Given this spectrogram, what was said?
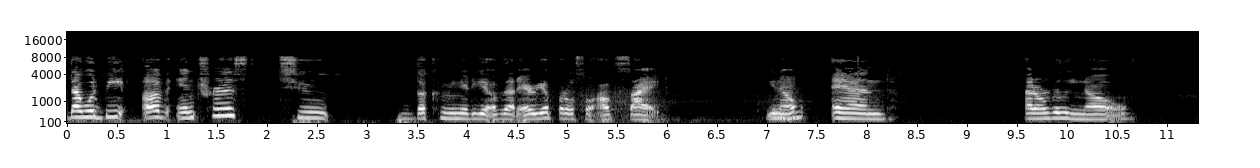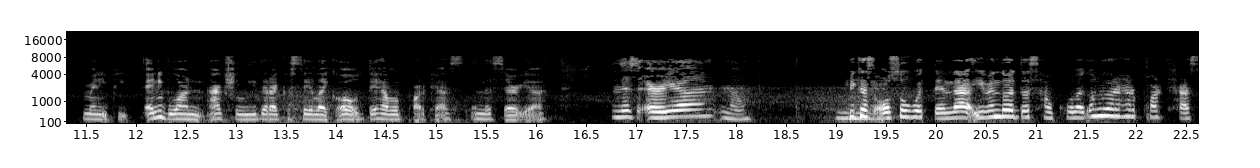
that would be of interest to the community of that area, but also outside, you know? And I don't really know many people, anyone actually, that I could say, like, oh, they have a podcast in this area. In this area, no. Me Because neither. also within that, even though it does sound cool, like, oh my god, I had a podcast,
